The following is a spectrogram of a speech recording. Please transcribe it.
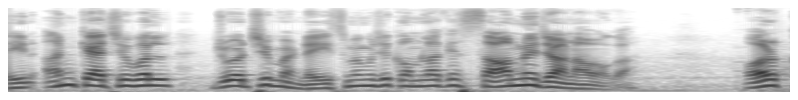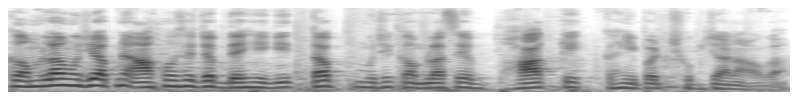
लेकिन अनकैचेबल जो अचीवमेंट है, इसमें मुझे कमला के सामने जाना होगा। और कमला मुझे अपने आँखों से जब देखेगी, तब मुझे कमला से भाग के कहीं पर छुप जाना होगा।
